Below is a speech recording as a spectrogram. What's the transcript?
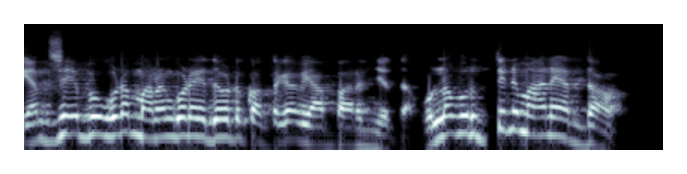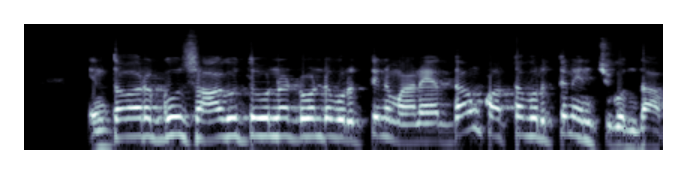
ఎంతసేపు కూడా మనం కూడా ఏదో ఒకటి కొత్తగా వ్యాపారం చేద్దాం. ఉన్న వృత్తిని మానేద్దాం. ఇంతవరకు సాగుతూ ఉన్నటువంటి వృత్తిని మానేద్దాం కొత్త వృత్తిని ఎంచుకుందాం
